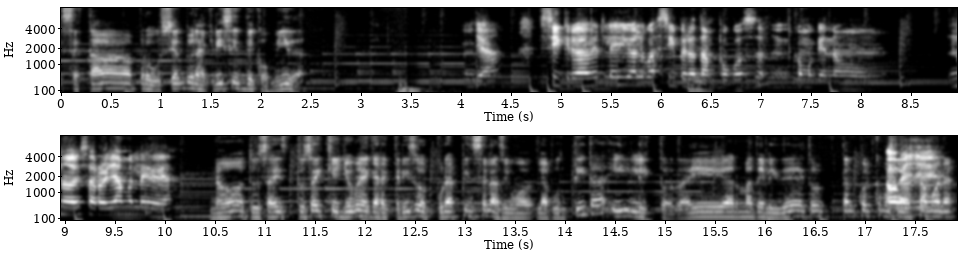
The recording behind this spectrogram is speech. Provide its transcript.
se estaba produciendo una crisis de comida. Ya. Sí, creo haber leído algo así, pero tampoco como que no, no desarrollamos la idea. No, tú sabes, tú sabes que yo me caracterizo por puras pinceladas, así como la puntita y listo. De ahí ármate la idea y todo, tal cual como Oye, trabajamos en la...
